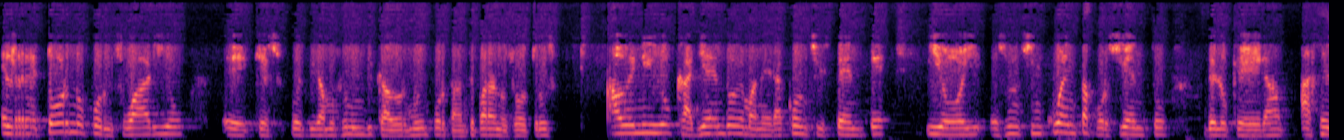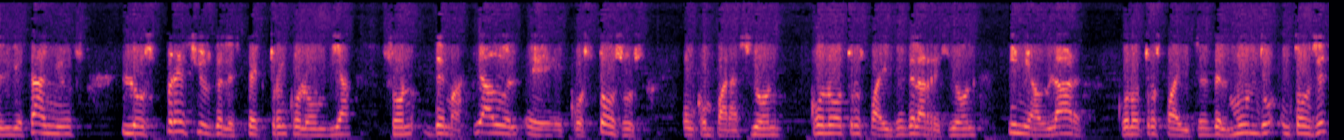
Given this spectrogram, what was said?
el retorno por usuario, eh, que es pues digamos un indicador muy importante para nosotros, ha venido cayendo de manera consistente y hoy es un 50% de lo que era hace 10 años. Los precios del espectro en Colombia son demasiado eh, costosos en comparación con otros países de la región y ni hablar con otros países del mundo. Entonces,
